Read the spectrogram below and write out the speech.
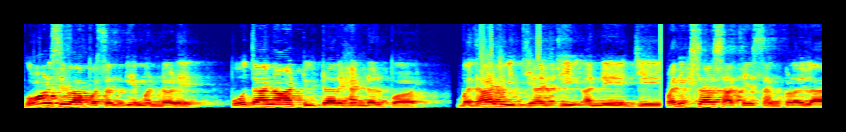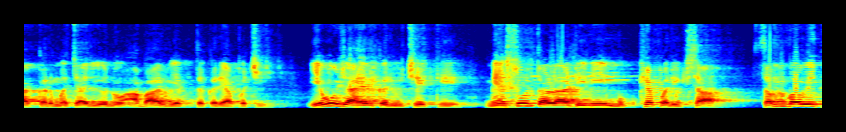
ગૌણ સેવા પસંદગી મંડળે પોતાના ટ્વિટર હેન્ડલ પર બધા જ વિદ્યાર્થી અને જે પરીક્ષા સાથે સંકળાયેલા કર્મચારીઓનો આભાર વ્યક્ત કર્યા પછી એવું જાહેર કર્યું છે કે મહેસૂલ તલાટીની મુખ્ય પરીક્ષા સંભવિત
